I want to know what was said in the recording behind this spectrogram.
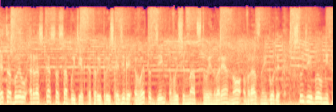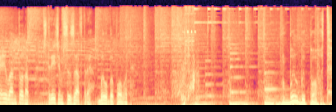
Это был рассказ о событиях, которые происходили в этот день, 18 января, но в разные годы. В студии был Михаил Антонов. Встретимся завтра. Был бы повод. Был бы повод.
